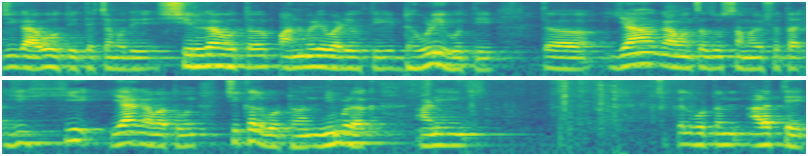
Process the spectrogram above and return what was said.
जी गावं होती त्याच्यामध्ये शिरगाव होतं पानमेळेवाडी होती ढवळी होती. तर या गावांचा जो समावेश होता ही ही या गावातून चिखलगोठण निमळक आणि चिखलगोठण आळते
